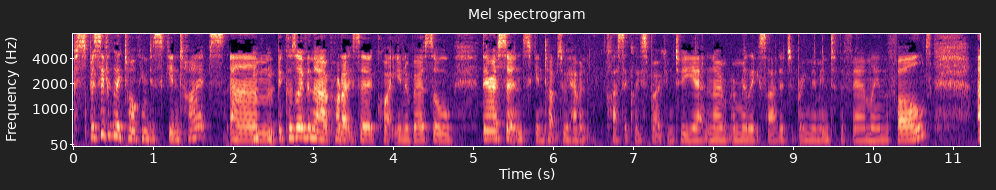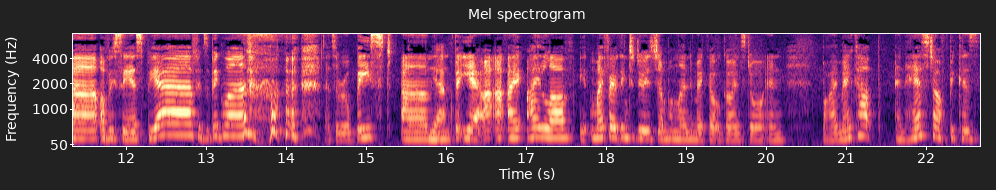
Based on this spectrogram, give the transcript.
specifically talking to skin types um, mm-hmm. because even though our products are quite universal there are certain skin types we haven't classically spoken to yet and i'm, I'm really excited to bring them into the family and the fold uh, obviously spf it's a big one that's a real beast um, yeah. but yeah I, I, I love my favorite thing to do is jump online to makeup or go in store and buy makeup and hair stuff because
